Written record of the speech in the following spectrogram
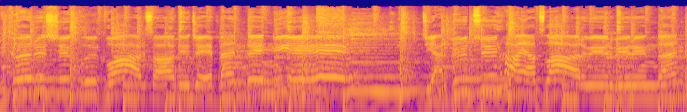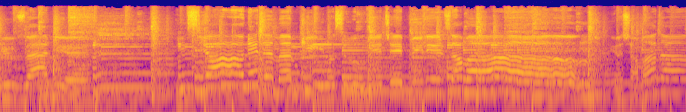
Bir karışıklık var sadece bende niye Diğer bütün hayatlar birbirinden güzel diye İsyan edemem ki nasıl geçebilir zaman Yaşamadan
